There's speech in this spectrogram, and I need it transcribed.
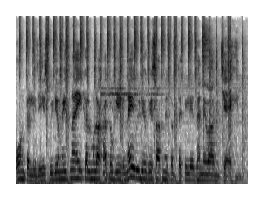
ऑन कर लीजिए। इस वीडियो में इतना ही, कल मुलाकात होगी एक नए वीडियो के साथ में, तब तक के लिए धन्यवाद, जय हिंद।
